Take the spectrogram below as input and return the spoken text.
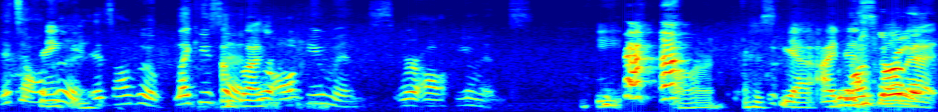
It's all Thank good. you. It's all good. Like you said, we're all humans. We're all humans. E R. Yeah, I did Going spell that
